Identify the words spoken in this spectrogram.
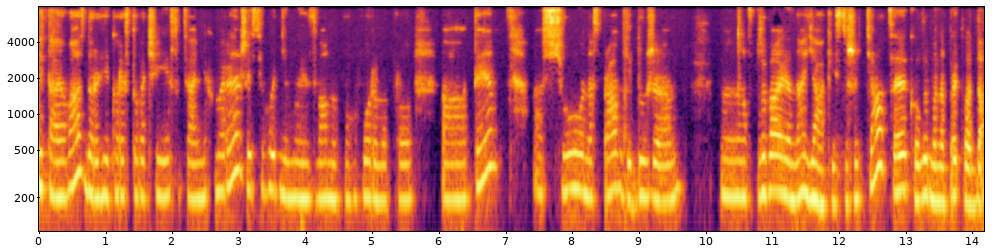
Вітаю вас, дорогі користувачі соціальних мереж. І сьогодні ми з вами поговоримо про те, що насправді дуже впливає на якість життя. Це коли ми, наприклад,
